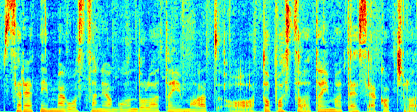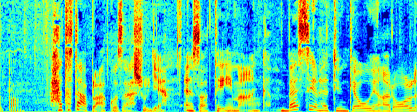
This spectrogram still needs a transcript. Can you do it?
szeretném megosztani a gondolataimat, a tapasztalataimat ezzel kapcsolatban. Hát a táplálkozás, ugye, ez a témánk. Beszélhetünk-e olyanról,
